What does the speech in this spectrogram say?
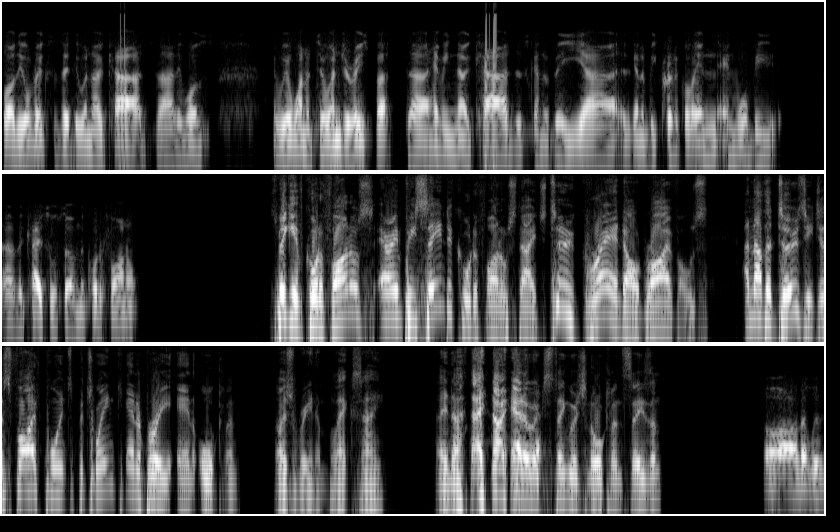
by the All Blacks is that there were no cards. Uh, there was there were one or two injuries, but uh, having no cards is going to be uh, is going to be critical, and, and will be uh, the case also in the quarterfinal. Speaking of quarterfinals, our NPC into quarterfinal stage, two grand old rivals. Another doozy, just five points between Canterbury and Auckland. Those red and blacks, eh? They know they know how to extinguish an Auckland season. Oh, that was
